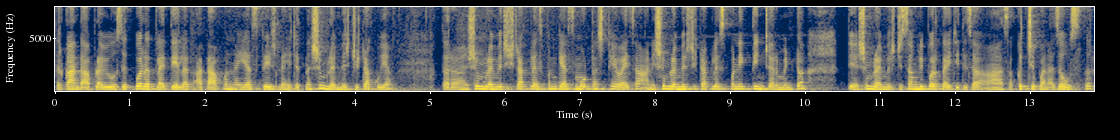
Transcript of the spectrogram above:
तर कांदा आपला व्यवस्थित परतला आहे तेलात. आता आपण या स्टेजला ह्याच्यात ना शिमला मिरची टाकूया. तर शिमला मिरची टाकल्यास पण गॅस मोठाच ठेवायचा आणि शिमला मिरची टाकल्यास पण एक तीन चार मिनटं ते शिमला मिरची चांगली परतायची तिचा असा कच्चेपणा जाऊस तर.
